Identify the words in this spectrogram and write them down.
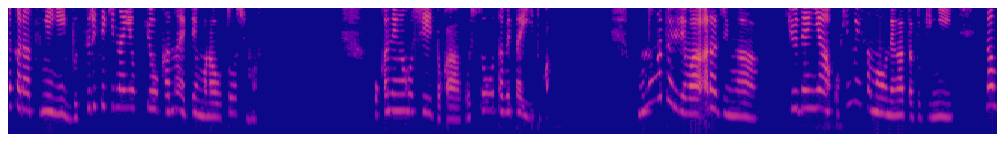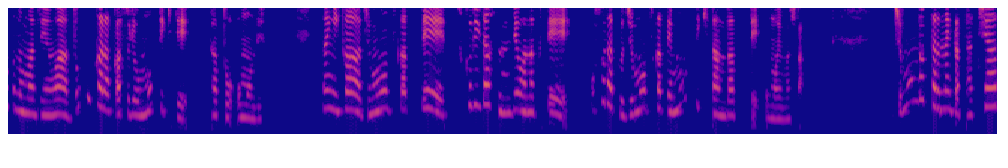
だから次に物理的な欲求を叶えてもらおうとします。お金が欲しいとか、ご馳走を食べたいとか。物語ではアラジンが宮殿やお姫様を願った時に、ランプの魔人はどこからかそれを持ってきてたと思うんです。何か呪文を使って作り出すんではなくて、おそらく呪文を使って持ってきたんだって思いました。呪文だったら何か立ち現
